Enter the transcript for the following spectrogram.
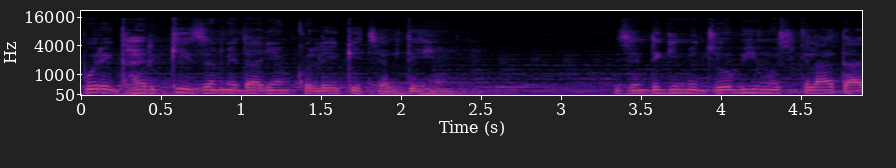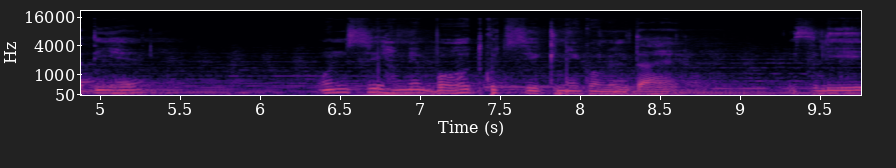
پورے گھر کی ذمہ داریوں کو لے کے چلتے ہیں۔ زندگی میں جو بھی مشکلات آتی ہے ان سے ہمیں بہت کچھ سیکھنے کو ملتا ہے۔ اس لیے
